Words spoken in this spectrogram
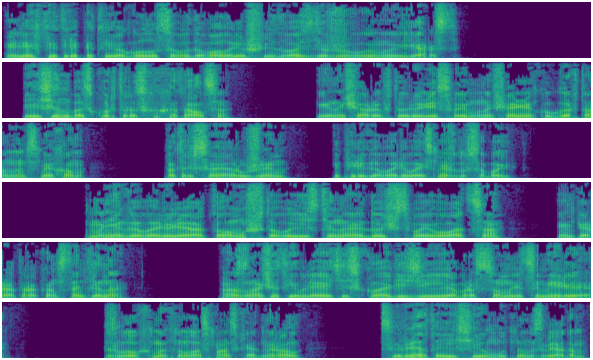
и легкий трепет ее голоса выдавал лишь едва сдерживаемую ярость. Есин Баскурт расхохотался, и начары вторили своему начальнику гортанным смехом, потрясая оружием и переговариваясь между собой. «Мне говорили о том, что вы истинная дочь своего отца, императора Константина, а значит, являетесь кладезью и образцом лицемерия», — зло хмыкнул османский адмирал, сверля Таисию мутным взглядом.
